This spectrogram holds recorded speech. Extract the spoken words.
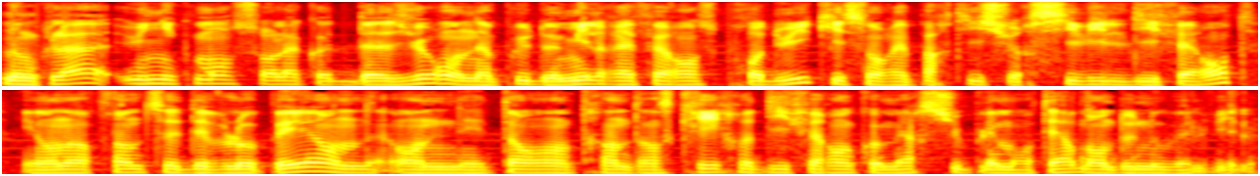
Donc là, uniquement sur la Côte d'Azur, on a plus de 1000 références produits qui sont réparties sur 6 villes différentes et on est en train de se développer en, en étant en train d'inscrire différents commerces supplémentaires dans de nouvelles villes.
